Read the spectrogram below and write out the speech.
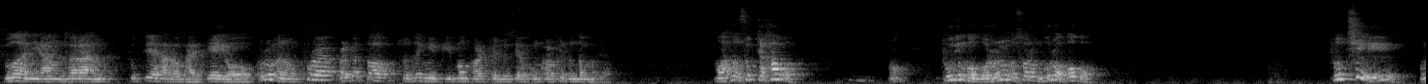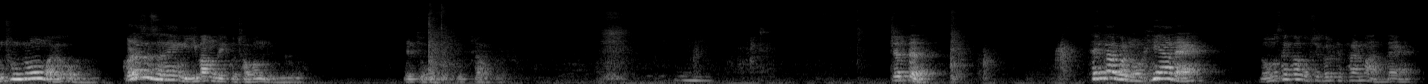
주한이랑 저랑 숙제하러 갈게요. 그러면 그래 알겠다. 선생님 비번 가르쳐 주세요. 그럼 가르쳐 준단 말이야. 와서 숙제하고 어 둘이 뭐 모르는 거 서로 물어보고 좋지. 엄청 좋은 거야 그거는. 그래서 선생님 이 방도 있고 저 방도 있는 거. 와서 숙제하고. 음, 어쨌든 생각을 좀 해야 돼. 너무 생각 없이 그렇게 살면 안 돼.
